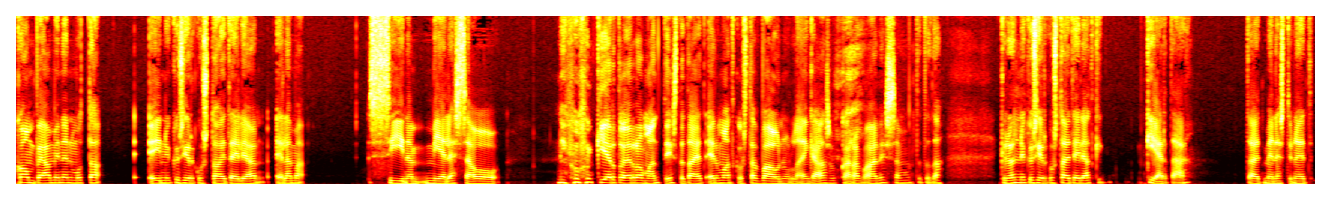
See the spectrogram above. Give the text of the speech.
kampeaminen, mutta ei nykysirkustaiteilijan elämä siinä mielessä ole niin kuin kiertojen romanttista tai että en matkusta vaunulla enkä asu karavaanissa, mutta tota, kyllä nykysirkustaiteilijatkin kiertää tai että menestyneet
